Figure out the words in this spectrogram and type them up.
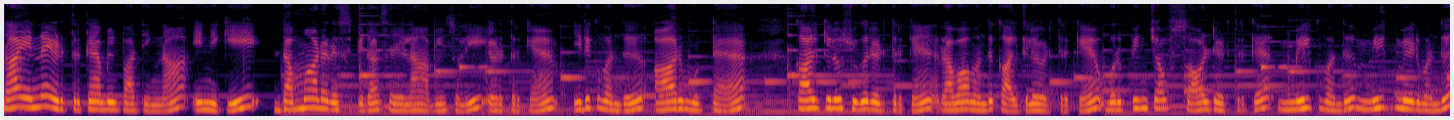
நான் என்ன எடுத்திருக்கேன் அப்படின்னு பார்த்தீங்கன்னா இன்றைக்கி தம்மாட ரெசிபி தான் செய்யலாம் அப்படின்னு சொல்லி எடுத்திருக்கேன். இதுக்கு வந்து ஆறு முட்டை கால் கிலோ சுகர் எடுத்திருக்கேன். ரவா வந்து கால் கிலோ எடுத்திருக்கேன். ஒரு பிஞ்ச் ஆஃப் சால்ட் எடுத்திருக்கேன். மில்க் வந்து மில்க் மேடு வந்து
